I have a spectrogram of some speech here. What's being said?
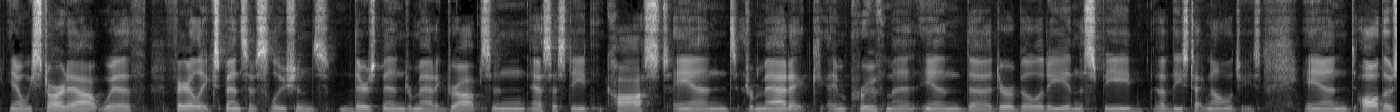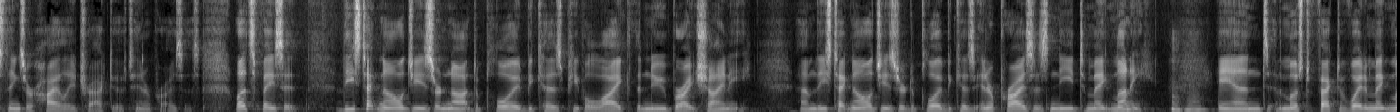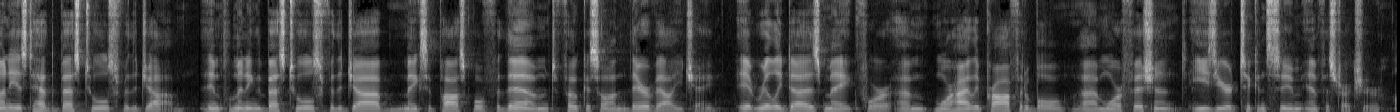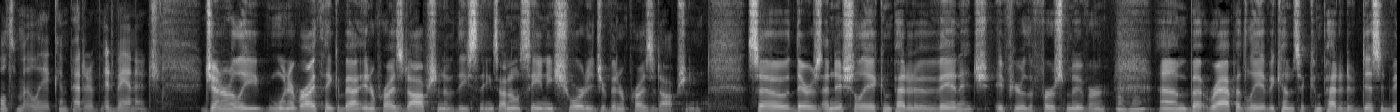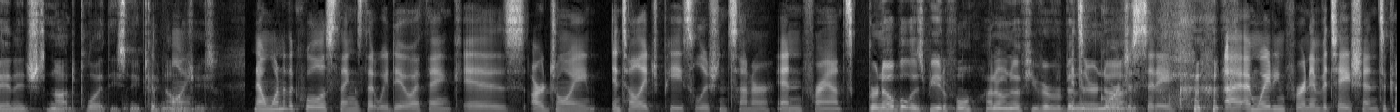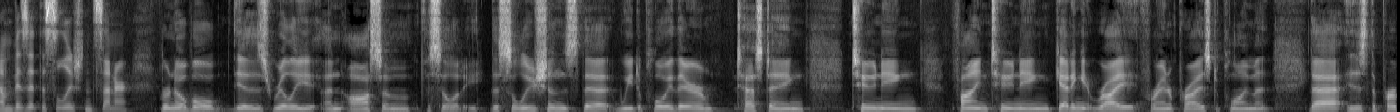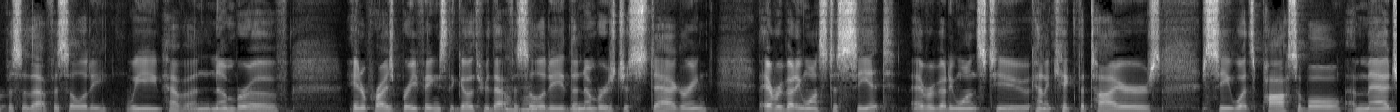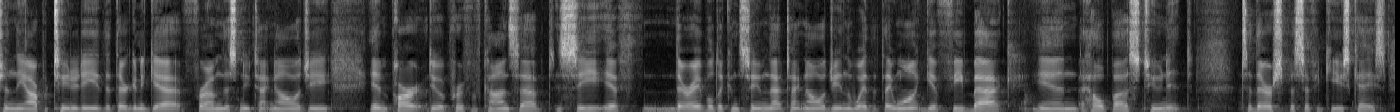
you know, we start out with fairly expensive solutions. There's been dramatic drops in SSD cost and dramatic improvement in the durability and the speed of these technologies. And all those things are highly attractive to enterprises. Let's face it, these technologies are not deployed because people like the new bright shiny. Um, these technologies are deployed because enterprises need to make money. Mm-hmm. And the most effective way to make money is to have the best tools for the job. Implementing the best tools for the job makes it possible for them to focus on their value chain. It really does make for a more highly profitable, uh, more efficient, easier to consume infrastructure. Ultimately, a competitive advantage. Generally, whenever I think about enterprise adoption of these things, I don't see any shortage of enterprise adoption. So there's initially a competitive advantage if you're the first mover, mm-hmm. um, but rapidly it becomes a competitive disadvantage to not deploy these new technologies. Now, one of the coolest things that we do, I think, is our joint Intel HP Solution Center in France. Grenoble is beautiful. I don't know if you've ever been it's there or not. It's a gorgeous city. I'm waiting for an invitation to come visit the Solution Center. Grenoble is really an awesome facility. The solutions that we deploy there, testing, tuning, fine tuning, getting it right for enterprise deployment. That is the purpose of that facility. We have a number of enterprise briefings that go through that mm-hmm. facility. The number is just staggering. Everybody wants to see it. Everybody wants to kind of kick the tires, see what's possible, imagine the opportunity that they're going to get from this new technology. In part, do a proof of concept, see if they're able to consume that technology in the way that they want, give feedback, and help us tune it to their specific use case.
